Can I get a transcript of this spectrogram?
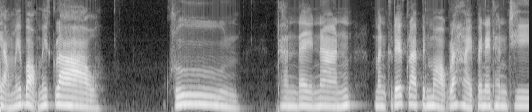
อย่างไม่บอกไม่กล่าว ครูน ทันใดนั้นมันก็ได้กลายเป็นหมอกและหายไปในทันที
